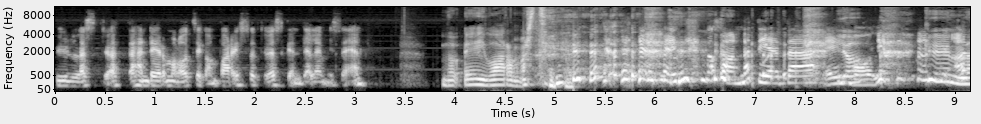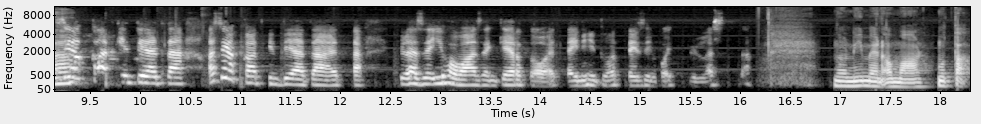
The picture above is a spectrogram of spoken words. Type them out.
kyllästyä tähän Dermalotsikan parissa työskentelemiseen. No ei varmasti. no Sanna tietää, ei Joo, voi. kyllä. Asiakkaatkin tietää, asiakkaatkin tietää, että kyllä se iho vaan sen kertoo, että ei niihin tuotteisiin voi kyllästyä. No nimenomaan. Mutta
